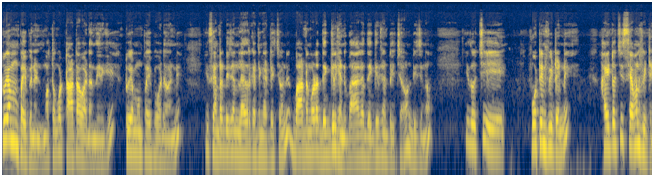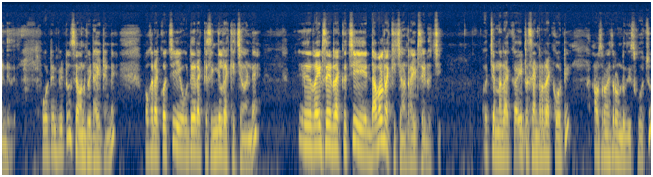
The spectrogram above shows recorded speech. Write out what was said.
టూ ఎంఎం పైపేనండి. మొత్తం కూడా టాటా వాడాం దీనికి. టూ ఎంఎం పైప్ వాడామండి. ఈ సెంటర్ డిజైన్ లేదర్ కటింగ్ అట్లా ఇచ్చామండి. బాటం కూడా దగ్గరికి అండి బాగా దగ్గరికి అంటూ ఇచ్చాము డిజైన్. ఇది వచ్చి ఫోర్టీన్ ఫీట్ అండి. హైట్ వచ్చి సెవెన్ ఫీట్ అండి ఇది. Fourteen feet seven feet height అండి. ఒక రెక్క వచ్చి ఒకటే రెక్క సింగిల్ రెక్క ఇచ్చామండి. రైట్ సైడ్ రెక్క వచ్చి డబల్ రెక్క ఇచ్చామండి రైట్ సైడ్ వచ్చి. చిన్న రెక్క ఇట్లా సెంటర్ రెక్క ఒకటి. అవసరమైతే రెండు తీసుకోవచ్చు.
